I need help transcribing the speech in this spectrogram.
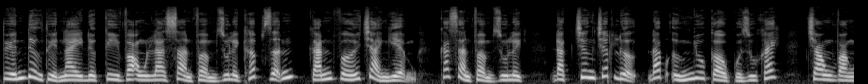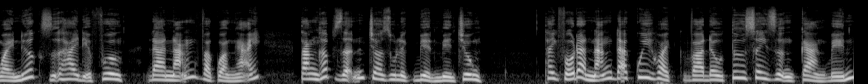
Tuyến đường thủy này được kỳ vọng là sản phẩm du lịch hấp dẫn gắn với trải nghiệm các sản phẩm du lịch đặc trưng chất lượng đáp ứng nhu cầu của du khách trong và ngoài nước giữa hai địa phương Đà Nẵng và Quảng Ngãi, tăng hấp dẫn cho du lịch biển miền Trung. Thành phố Đà Nẵng đã quy hoạch và đầu tư xây dựng cảng bến,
